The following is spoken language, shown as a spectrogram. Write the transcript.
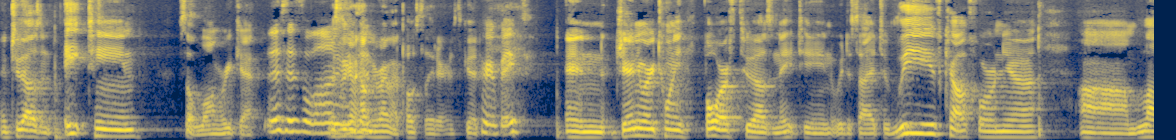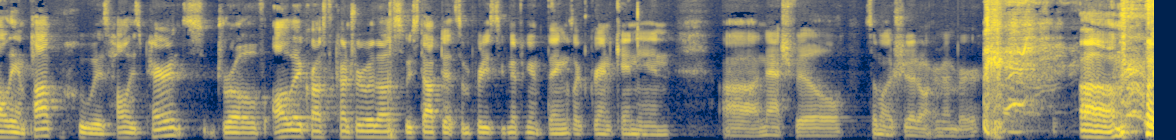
in 2018, it's a long recap. This is a long. This is gonna help me write my post later. It's good. Perfect. In January 24th, 2018, we decided to leave California. Um, Lolly and Pop, who is Holly's parents, drove all the way across the country with us. We stopped at some pretty significant things like the Grand Canyon, uh, Nashville, some other shit I don't remember. um, Some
